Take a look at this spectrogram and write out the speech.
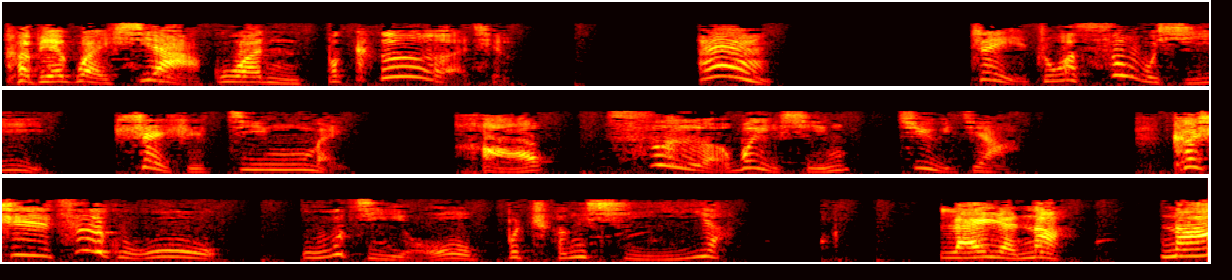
可别怪下官不客气了。嗯，这桌素席甚是精美，好色味形俱佳。可是自古无酒不成席呀！来人呐，拿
